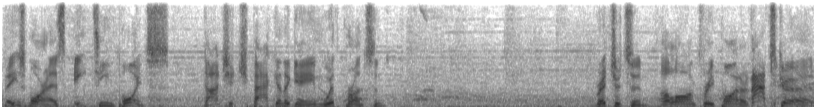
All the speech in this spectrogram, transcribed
Bazemore has 18 points. Doncic back in the game with Brunson. Richardson, a long three-pointer. That's good.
